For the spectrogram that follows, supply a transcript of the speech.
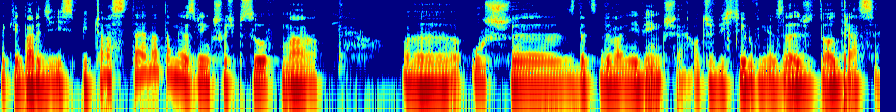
takie bardziej spiczaste, natomiast większość psów ma e, uszy zdecydowanie większe. Oczywiście również zależy to od rasy.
